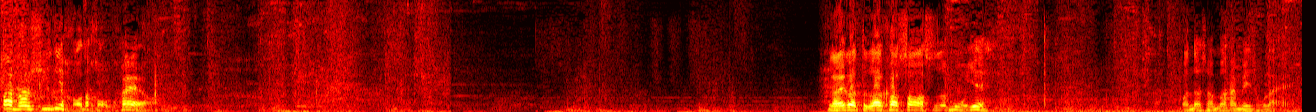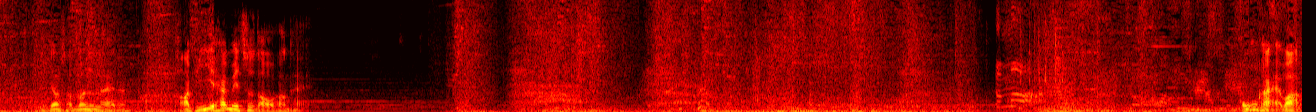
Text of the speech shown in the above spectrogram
大招吸地好的好快啊！来个德克萨斯木印，我那什么还没出来，那叫什么来着？塔皮还没吃着，刚才。红凯吧，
